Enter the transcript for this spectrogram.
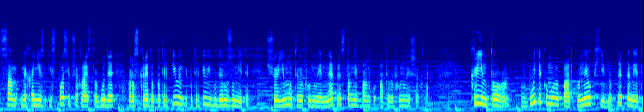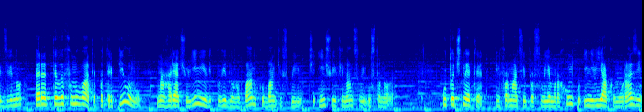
сам механізм і спосіб шахрайства буде розкрито потерпілим, і потерпілий буде розуміти, що йому телефонує не представник банку, а телефонує шахрай. Крім того, в будь-якому випадку необхідно припинити дзвінок, перетелефонувати потерпілому на гарячу лінію відповідного банку, банківської чи іншої фінансової установи, уточнити інформацію про своєму рахунку і ні в якому разі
